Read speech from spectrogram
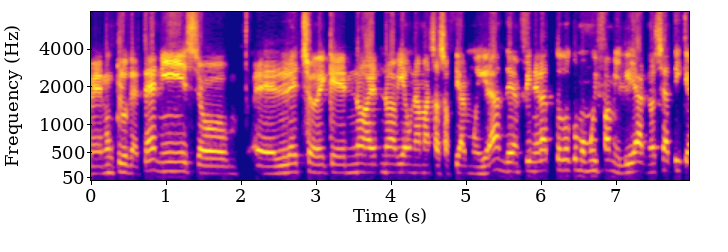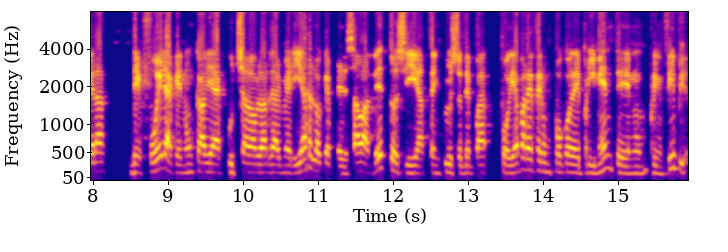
en un club de tenis o el hecho de que no, no había una masa social muy grande, en fin, era todo como muy familiar. No sé a ti que eras de fuera, que nunca había escuchado hablar de Almería, lo que pensabas de esto, si hasta incluso te podía parecer un poco deprimente en un principio.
